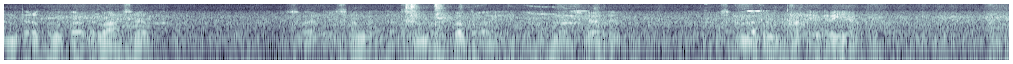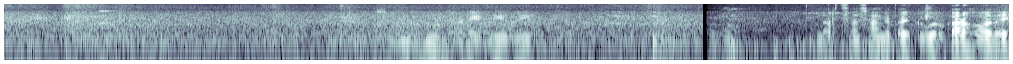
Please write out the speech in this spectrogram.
ਅੰਦਰ ਗੁਰੂ ਘਰ ਦਰਬਾਰ ਸਾਹਿਬ। ਸਾਰੀ ਸੰਗਤ ਦਰਸ਼ਨ ਗੁਰੂ ਗੁਰਦੁਆਰੇ ਸਾਹਿਬ ਦੇ। ਸੰਗਤ ਮੱਥਾ ਟੇਕ ਰਹੀ ਆ। ਸੰਗਤ ਮੱਥਾ ਟੇਕਦੀ ਹੋਈ ਦਰਸ਼ਨ ਸੰਗਤ ਇੱਕ ਗੁਰੂ ਘਰ ਹੋਰ ਦੇ।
